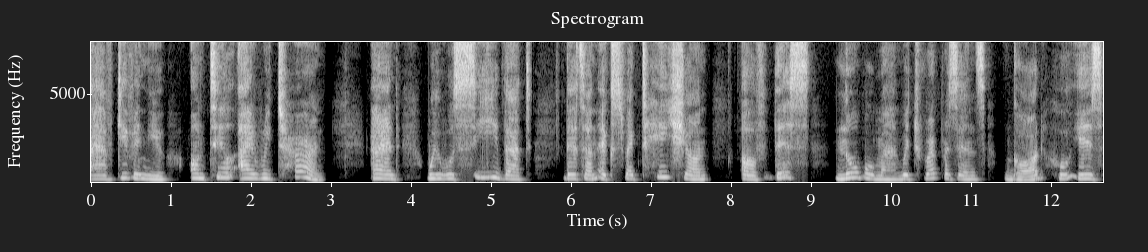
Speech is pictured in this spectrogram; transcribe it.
I have given you until I return. And we will see that there's an expectation of this nobleman, which represents God, who is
